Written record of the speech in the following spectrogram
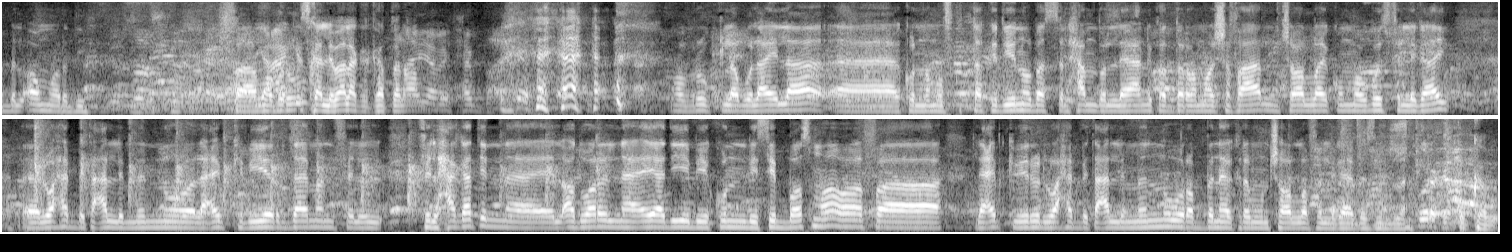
بالقمر دي. فمبروك. عاكس خلي بالك يا كابتن عمرو. مبروك لابو ليلى. آه كنا مفتقدينه بس الحمد لله يعني قدر الله ما شاء فعل إن شاء الله يكون موجود في اللي جاي. آه الواحد بيتعلم منه لعيب كبير. دايما في ال- في الحاجات إن الأدوار النهائية دي بيكون بيسيب بصمة. فلاعيب كبير الواحد بيتعلم منه وربنا يكرمه إن شاء الله في اللي جاي بإذن الله. كوكا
